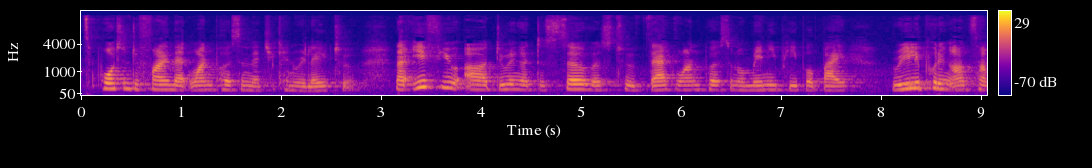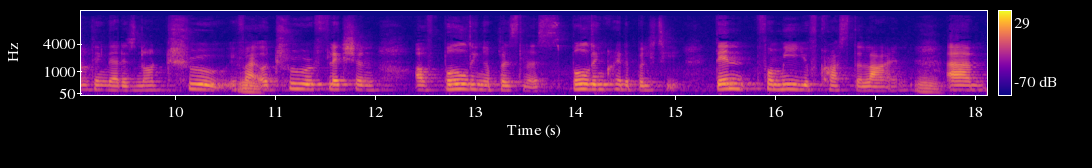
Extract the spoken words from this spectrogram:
it's important to find that one person that you can relate to. Now, if you are doing a disservice to that one person or many people by really putting out something that is not true, if I, hmm. a true reflection of building a business, building credibility, then for me, you've crossed the line. Um,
